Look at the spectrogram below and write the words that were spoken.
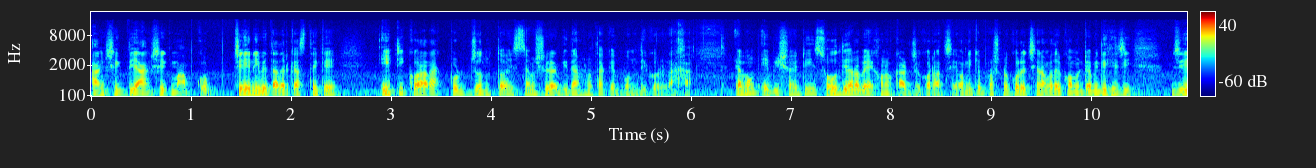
আংশিক দিয়ে আংশিক মাপ চেয়ে নিবে তাদের কাছ থেকে, এটি করার আগ পর্যন্ত ইসলাম শরিয়ার বিধান হলো তাকে বন্দি করে রাখা। এবং এই বিষয়টি সৌদি আরবে এখনও কার্যকর আছে। অনেকে প্রশ্ন করেছেন, আমাদের কমেন্টে আমি দেখেছি যে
